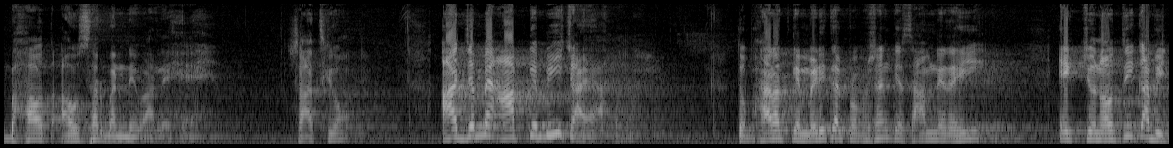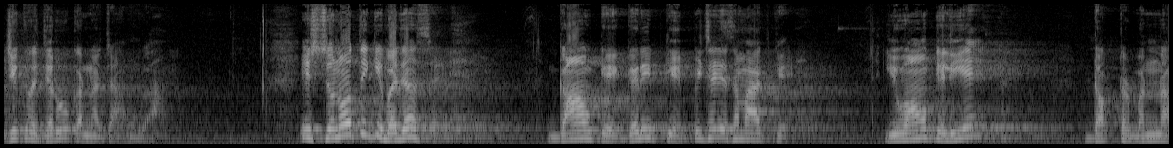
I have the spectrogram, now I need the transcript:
बहुत अवसर बनने वाले हैं। साथियों आज जब मैं आपके बीच आया हूँ तो भारत के मेडिकल प्रोफेशन के सामने रही एक चुनौती का भी ज़िक्र ज़रूर करना चाहूँगा। इस चुनौती की वजह से गाँव के, गरीब के, पिछड़े समाज के युवाओं के लिए डॉक्टर बनना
